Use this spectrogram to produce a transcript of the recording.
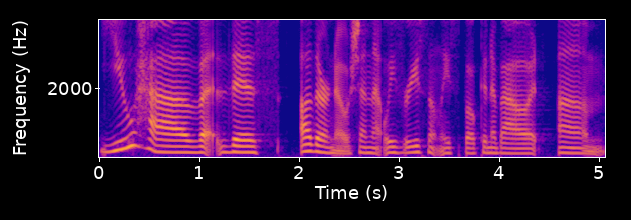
You have this other notion that we've recently spoken about um,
